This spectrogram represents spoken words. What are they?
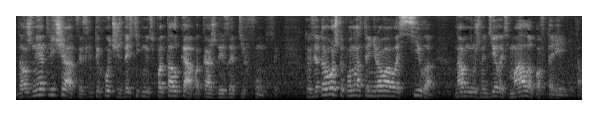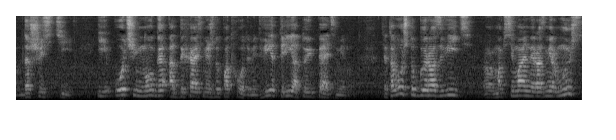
должны отличаться, если ты хочешь достигнуть потолка по каждой из этих функций. То есть для того, чтобы у нас тренировалась сила, нам нужно делать мало повторений, там, до 6. И очень много отдыхать между подходами, 2, 3, а то и 5 минут. Для того, чтобы развить э, максимальный размер мышц,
